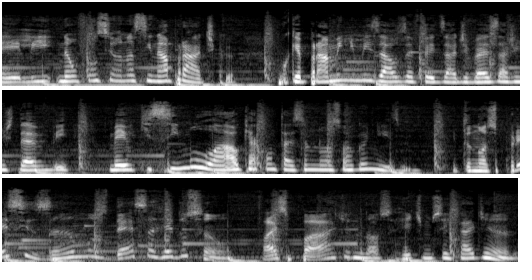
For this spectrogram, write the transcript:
ele não funciona assim na prática. Porque para minimizar os efeitos adversos, a gente deve meio que simular o que acontece no nosso organismo. Então nós precisamos dessa redução. Faz parte do nosso ritmo circadiano.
